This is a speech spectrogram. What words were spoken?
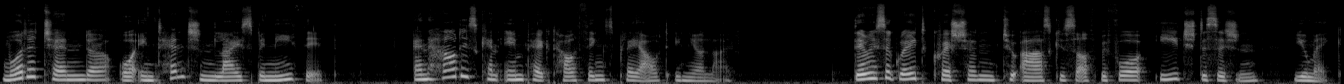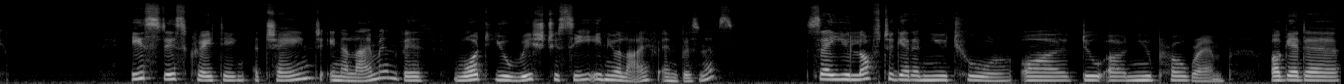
what agenda or intention lies beneath it, and how this can impact how things play out in your life. There is a great question to ask yourself before each decision you make. Is this creating a change in alignment with what you wish to see in your life and business? Say you love to get a new tool or do a new program or get a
